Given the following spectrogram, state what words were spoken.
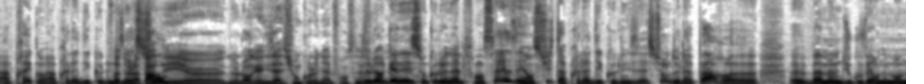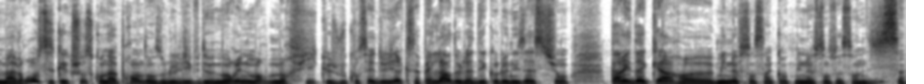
après, après la décolonisation, de la part des, de l'organisation coloniale française. De l'organisation coloniale française, et ensuite après la décolonisation, de la part bah, même du gouvernement de Malraux, c'est quelque chose qu'on apprend dans le livre de Maureen Murphy, que je vous conseille de lire, qui s'appelle L'art de la décolonisation Paris-Dakar 1950-1970, euh,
